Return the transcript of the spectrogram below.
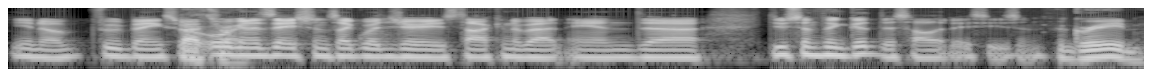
you know, food banks or Mm-hmm. That's right. organizations like what Jerry is talking about, and uh, do something good this holiday season. Agreed.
